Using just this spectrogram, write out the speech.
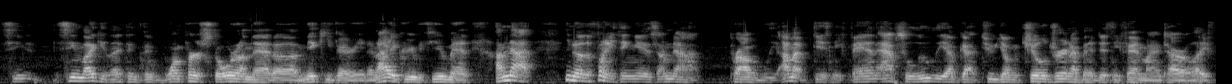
Seemed, seemed like it. I think the one per store on that uh, Mickey variant, and I agree with you, man. I'm not, you know, the funny thing is, I'm not probably I'm a Disney fan. Absolutely, I've got two young children. I've been a Disney fan my entire life,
